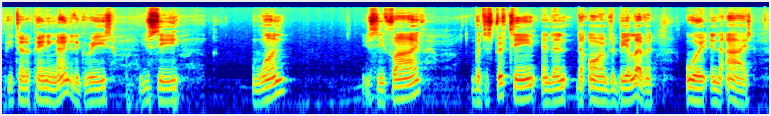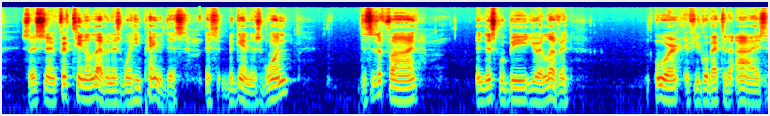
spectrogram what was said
if you turn the painting 90 degrees, you see 1, you see 5, which is 15, and then the arms would be 11, or in the eyes. So it's saying 15, 11 is when he painted this. It's, again, there's 1, this is a 5, and this would be your 11 or if you go back to the eyes,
